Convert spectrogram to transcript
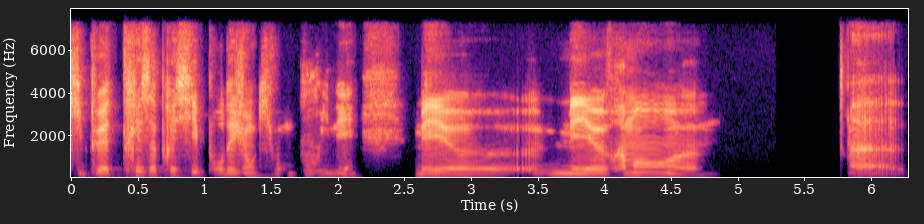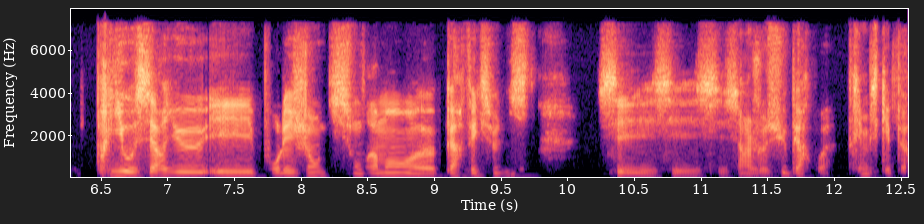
qui peut être très apprécié pour des gens qui vont bourriner, mais mais vraiment pris au sérieux et pour les gens qui sont vraiment perfectionnistes, c'est un jeu super, quoi. Dreamscaper.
